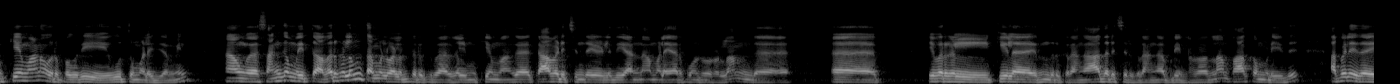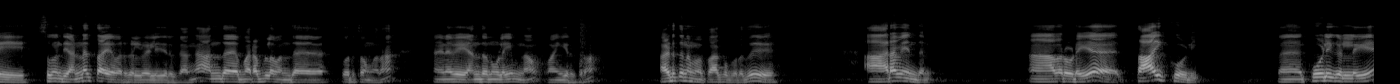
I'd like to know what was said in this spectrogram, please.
முக்கியமான ஒரு பகுதி ஊத்துமலை ஜமீன். அவங்க சங்கம் வைத்து அவர்களும் தமிழ் வளர்த்திருக்கிறார்கள். முக்கியமாக காவடி சிந்தை எழுதி அண்ணாமலையார் போன்றவரெல்லாம் இந்த இவர்கள் கீழே இருந்திருக்கிறாங்க ஆதரிச்சிருக்கிறாங்க அப்படின்றதெல்லாம் பார்க்க முடியுது. அப்போ இதை சுகந்தி அன்னத்தாய் அவர்கள் எழுதியிருக்காங்க. அந்த மரபில் வந்த ஒருத்தவங்க தான். எனவே அந்த நூலையும் நாம் வாங்கியிருக்கிறோம். அடுத்து நம்ம பார்க்க போகிறது அரவேந்தன் அவருடைய தாய்க்கோழி. அஹ் கோழிகள்லேயே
